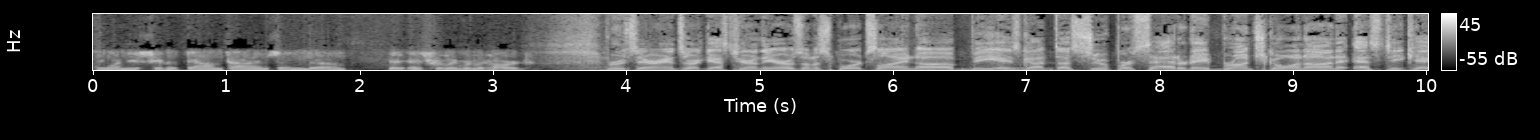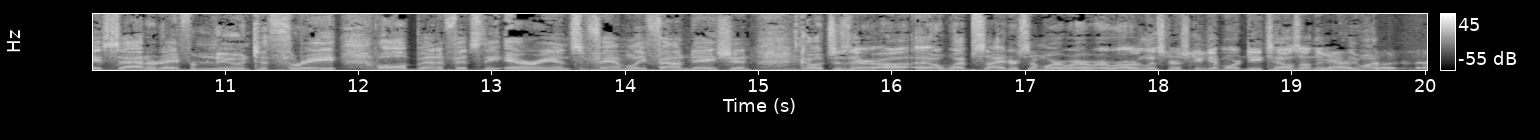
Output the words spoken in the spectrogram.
when you see the down times and um, it's really really hard. Bruce Arians, our guest here on the Arizona Sports Line. Uh, BA's got a Super Saturday brunch going on at STK Saturday from noon to 3. All benefits the Arians Family Foundation. Coach, is there a, a website or somewhere where, where our listeners can get more details on that? Yeah, if they want? go,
